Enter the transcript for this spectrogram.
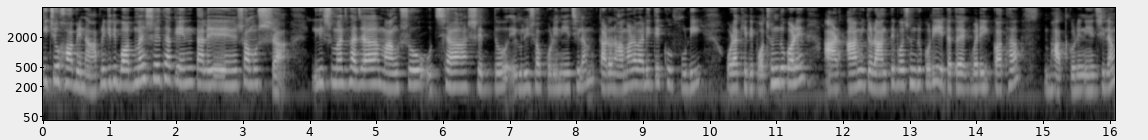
কিছু হবে না। আপনি যদি বদমাইশ হয়ে থাকেন, তাহলে সমস্যা। ইলিশ মাছ ভাজা, মাংস, উচ্ছা, সেদ্ধ এগুলি সব করে নিয়েছিলাম। কারণ আমার বাড়িতে খুব ফুডি ওরা খেতে পছন্দ করে। আর আমি তো রাঁধতে পছন্দ করি, এটা তো একবারেই কথা, ভাত করে নিয়েছিলাম।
